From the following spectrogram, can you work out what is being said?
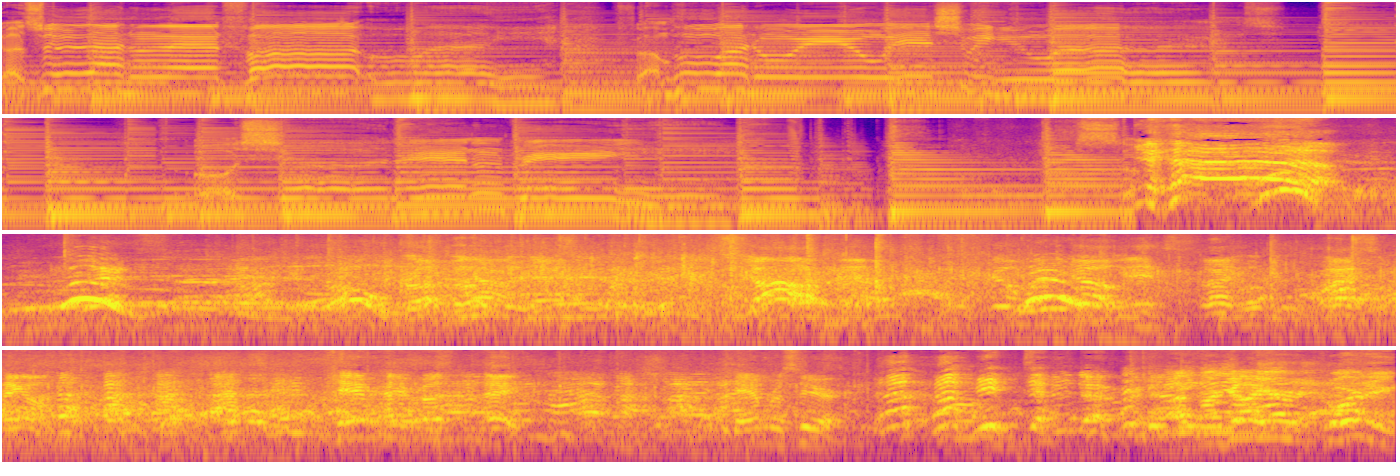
Cause we're not that far away from what we wish we weren't. Oh, shouldn't it be? So yeah! camera's here. he turned over. I forgot you're recording.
